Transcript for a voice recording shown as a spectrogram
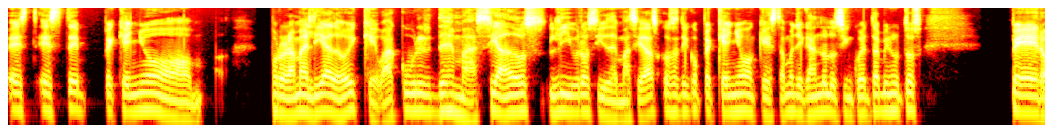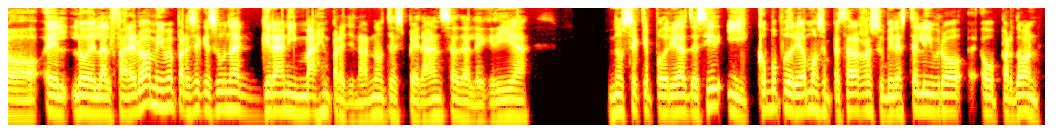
este, este pequeño programa del día de hoy que va a cubrir demasiados libros y demasiadas cosas. Digo pequeño, aunque estamos llegando a los 50 minutos pero lo del alfarero a mí me parece que es una gran imagen para llenarnos de esperanza, de alegría. No sé qué podrías decir y cómo podríamos empezar a resumir este libro, o perdón,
